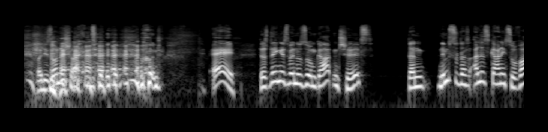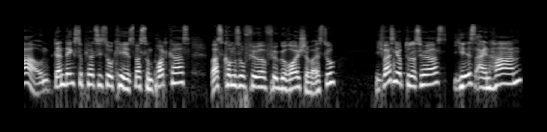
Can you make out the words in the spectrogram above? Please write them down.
weil die Sonne scheint. und ey, das Ding ist, wenn du so im Garten chillst, dann nimmst du das alles gar nicht so wahr und dann denkst du plötzlich so, okay, jetzt machst du einen Podcast, was kommen so für für Geräusche, weißt du? Ich weiß nicht, ob du das hörst. Hier ist ein Hahn,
